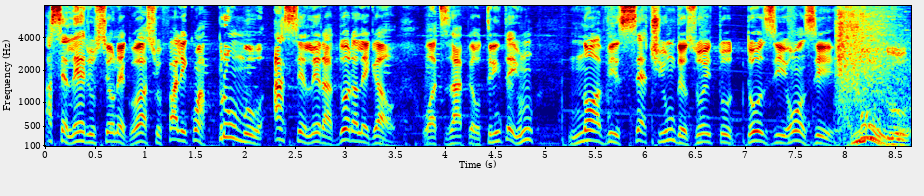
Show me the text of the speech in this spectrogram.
Acelere o seu negócio, fale com a Prumo Aceleradora Legal. O WhatsApp é o 31 97118 1211. Mundo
